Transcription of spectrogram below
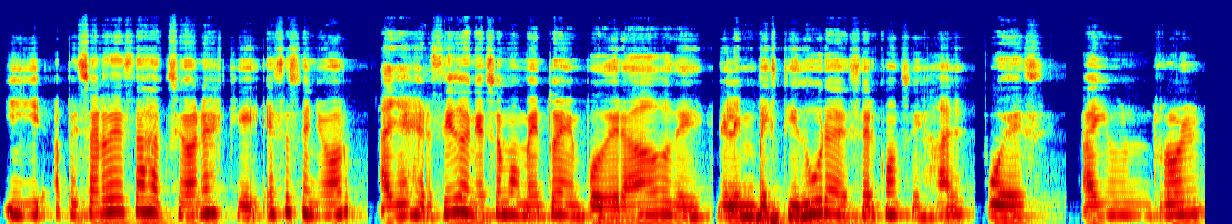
Y a pesar de esas acciones que ese señor haya ejercido en ese momento empoderado de, la investidura de ser concejal, pues hay un rol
